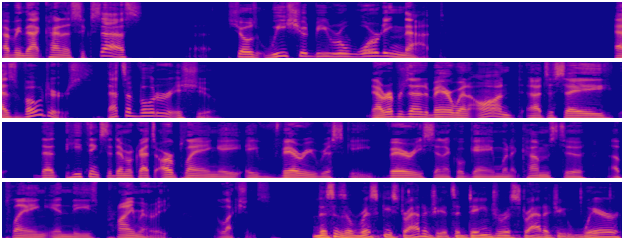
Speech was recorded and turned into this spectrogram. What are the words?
having that kind of success shows we should be rewarding that as voters. That's a voter issue. Now, Representative Meijer went on uh, to say that he thinks the Democrats are playing a, a very risky, very cynical game when it comes to uh, playing in these primary elections. This is a risky strategy. It's a dangerous strategy. Where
